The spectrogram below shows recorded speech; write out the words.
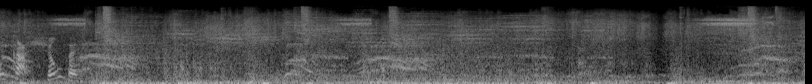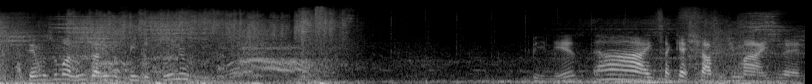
Um caixão, velho. Temos uma luz ali no fim do túnel. Beleza. Ah, isso aqui é chato demais, velho.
